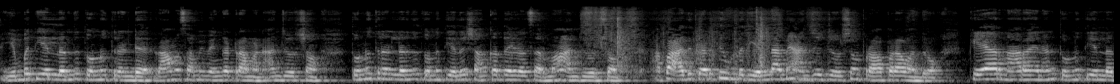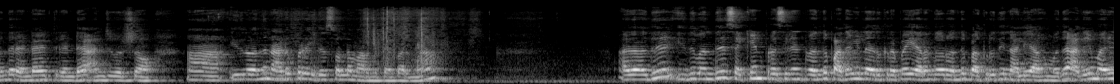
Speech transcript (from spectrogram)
எண்பத்தி ஏழுலேருந்து தொண்ணூற்றி ரெண்டு. ராமசாமி வெங்கட்ராமன் அஞ்சு வருஷம். தொண்ணூற்றி ரெண்டுலேருந்து தொண்ணூற்றி ஏழு சங்கர் தயவ சர்மா அஞ்சு வருஷம். அப்போ அதுக்கடுத்து உள்ளது எல்லாமே அஞ்சு அஞ்சு வருஷம் ப்ராப்பராக வந்துடும் கேஆர் நாராயணன் தொண்ணூற்றி ஏழுலேருந்து ரெண்டாயிரத்தி ரெண்டு அஞ்சு வருஷம். இதில் வந்து நடுப்புற இதை சொல்ல மறந்துட்டேன் பாருங்க. அதாவது இது வந்து செகண்ட் பிரசிடென்ட் வந்து பதவியில் இருக்கிறப்ப இறந்தவர் வந்து பக்ருதீன் அலி அகமது. அதே மாதிரி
